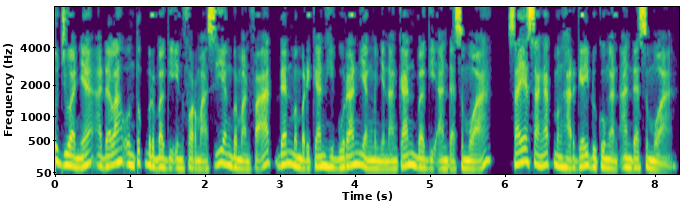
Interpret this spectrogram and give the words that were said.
Tujuannya adalah untuk berbagi informasi yang bermanfaat dan memberikan hiburan yang menyenangkan bagi Anda semua. Saya sangat menghargai dukungan Anda semua.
